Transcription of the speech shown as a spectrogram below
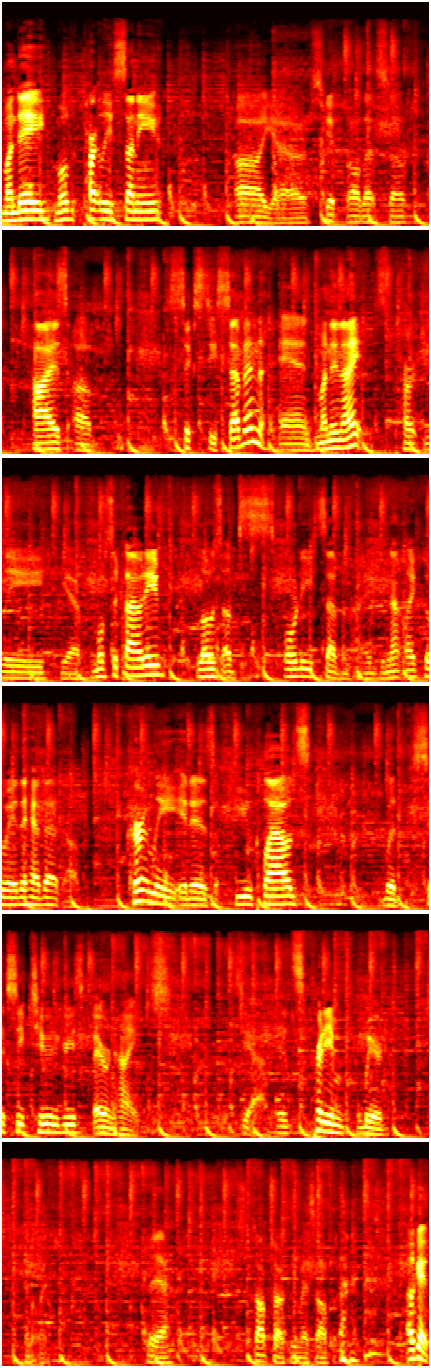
Monday, mo- partly sunny. Uh, yeah, skip all that stuff. Highs of 67. And Monday night, it's partly, yeah, mostly cloudy, lows of 47. I do not like the way they had that up. Currently, it is a few clouds with 62 degrees Fahrenheit. So, yeah, it's pretty weird. I don't like. Yeah. Stop talking to myself. okay,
